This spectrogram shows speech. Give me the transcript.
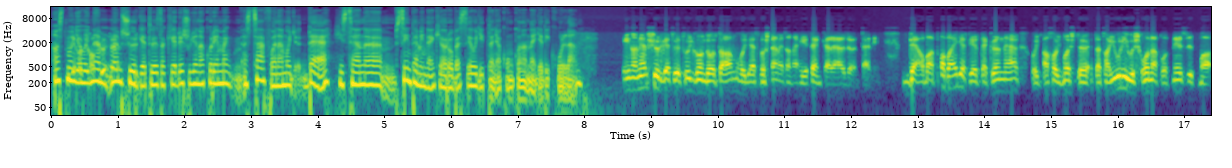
Azt mondja, Ugye, hogy nem, közel... nem sürgető ez a kérdés, ugyanakkor én meg ezt cáfolnám, hogy de, hiszen uh, szinte mindenki arról beszél, hogy itt a nyakunkon a negyedik hullám. Én a nem sürgetőt úgy gondoltam, hogy ezt most nem ezen a héten kell eldönteni. De abban abba egyetértek önnel, hogy ahogy most, tehát ha július hónapot nézzük, ma,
